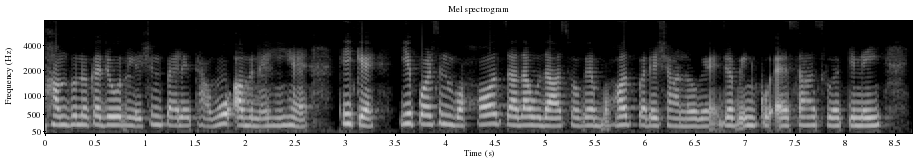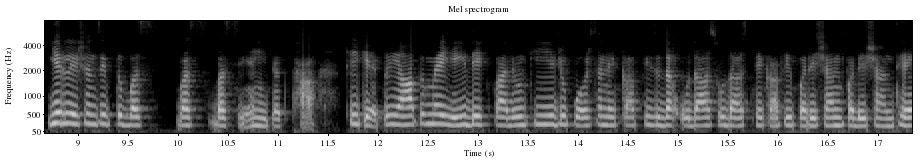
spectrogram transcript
हम दोनों का जो रिलेशन पहले था वो अब नहीं है। ठीक है? ये पर्सन बहुत ज़्यादा उदास हो गए बहुत परेशान हो गए जब इनको एहसास हुआ कि नहीं ये रिलेशनशिप तो बस बस बस यहीं तक था। ठीक है तो यहाँ पे मैं यही देख पा रही हूँ कि ये जो पर्सन है, काफ़ी ज़्यादा उदास उदास थे, काफ़ी परेशान परेशान थे।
